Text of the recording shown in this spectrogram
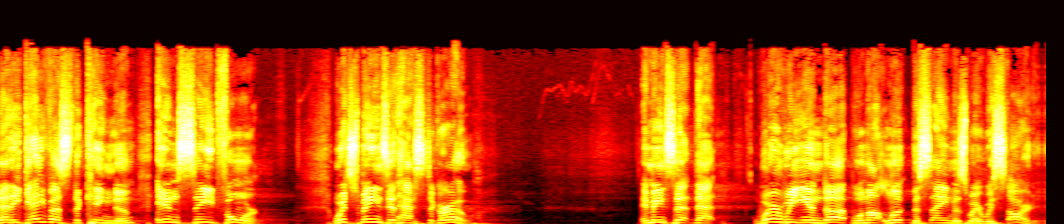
that He gave us the kingdom in seed form, which means it has to grow. It means that, that where we end up will not look the same as where we started.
